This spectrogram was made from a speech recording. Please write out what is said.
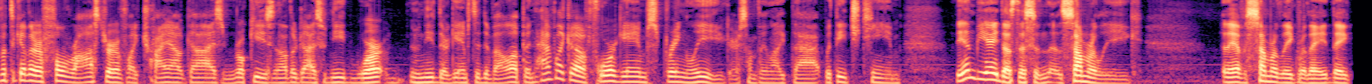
put together a full roster of like tryout guys and rookies and other guys who need work who need their games to develop and have like a four game spring league or something like that with each team. The NBA does this in the summer league. They have a summer league where they, they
